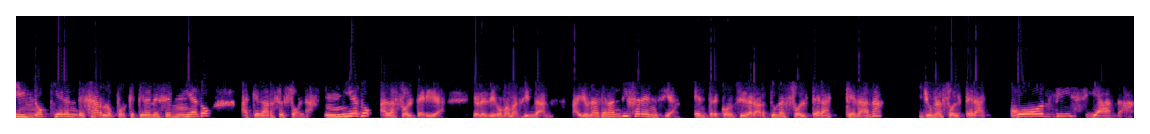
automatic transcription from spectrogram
y no quieren dejarlo porque tienen ese miedo a quedarse solas, miedo a la soltería. Yo les digo, mamacita, hay una gran diferencia entre considerarte una soltera quedada y una soltera codiciada.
